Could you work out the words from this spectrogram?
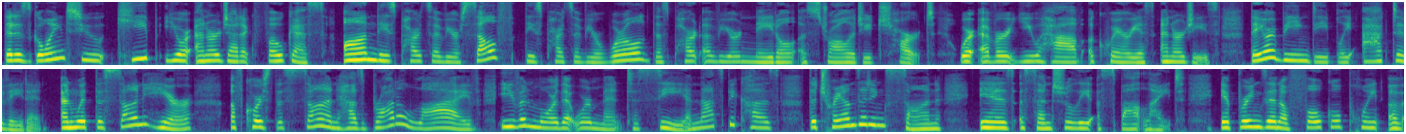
that is going to keep your energetic focus on these parts of yourself, these parts of your world, this part of your natal astrology chart, wherever you have Aquarius energies. They are being deeply activated. And with the sun here, of course, the sun has brought alive even more that we're meant to see. And that's because the transiting sun is essentially a spotlight, it brings in a focal point of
